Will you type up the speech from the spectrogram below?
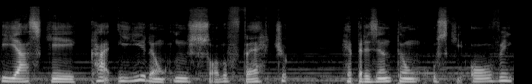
e as que caíram em solo fértil representam os que ouvem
